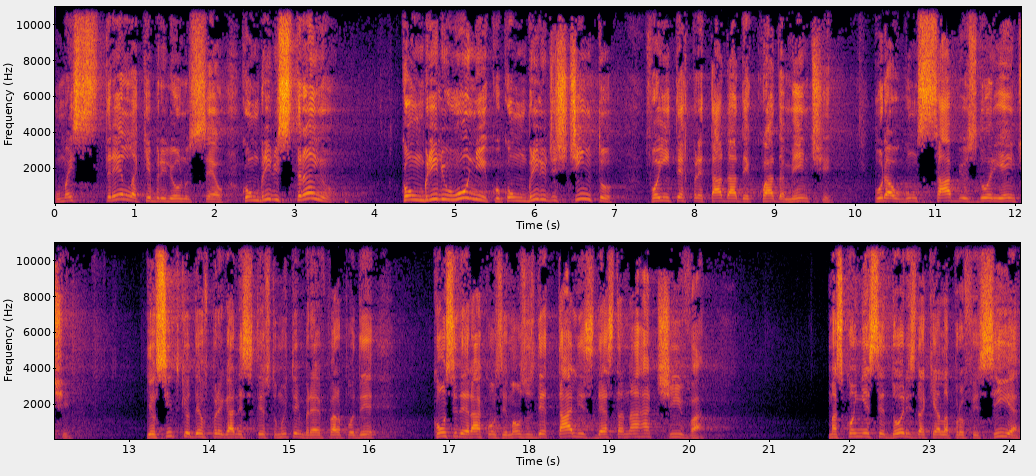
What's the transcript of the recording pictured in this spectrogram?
Uma estrela que brilhou no céu, com um brilho estranho, com um brilho único, com um brilho distinto, foi interpretada adequadamente por alguns sábios do Oriente. E eu sinto que eu devo pregar nesse texto muito em breve para poder considerar com os irmãos os detalhes desta narrativa mas conhecedores daquela profecia,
